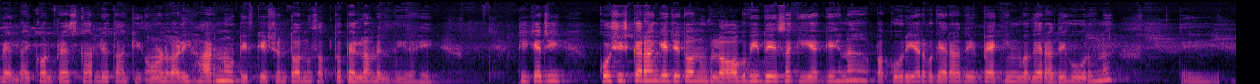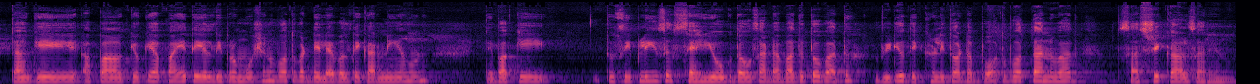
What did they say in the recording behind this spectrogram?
ਬੈਲ ਆਈਕਨ ਪ੍ਰੈਸ ਕਰ ਲਿਓ ਤਾਂ ਕਿ ਆਉਣ ਵਾਲੀ ਹਰ ਨੋਟੀਫਿਕੇਸ਼ਨ ਤੁਹਾਨੂੰ ਸਭ ਤੋਂ ਪਹਿਲਾਂ ਮਿਲਦੀ ਰਹੇ। ਠੀਕ ਹੈ ਜੀ? ਕੋਸ਼ਿਸ਼ ਕਰਾਂਗੇ ਜੇ ਤੁਹਾਨੂੰ ਵਲੌਗ ਵੀ ਦੇ ਸਕੀ ਅੱਗੇ, ਹਨਾ? ਆਪਾਂ ਕੋਰੀਅਰ ਵਗੈਰਾ ਦੇ ਪੈਕਿੰਗ ਵਗੈਰਾ ਦੇ ਹੋਰ, ਹਨਾ? ਤੇ ਤਾਂ ਕਿ ਆਪਾਂ, ਕਿਉਂਕਿ ਆਪਾਂ ਇਹ ਤੇਲ ਦੀ ਪ੍ਰਮੋਸ਼ਨ ਬਹੁਤ ਵੱਡੇ ਲੈਵਲ ਤੇ ਕਰਨੀ ਆ ਹੁਣ ਅਤੇ ਬਾਕੀ ਤੁਸੀਂ ਪਲੀਜ਼ ਸਹਿਯੋਗ ਦਿਓ ਸਾਡਾ ਵੱਧ ਤੋਂ ਵੱਧ। ਵੀਡੀਓ ਦੇਖਣ ਲਈ ਤੁਹਾਡਾ ਬਹੁਤ ਬਹੁਤ ਧੰਨਵਾਦ। ਸਤਿ ਸ਼੍ਰੀ ਅਕਾਲ ਸਾਰਿਆਂ ਨੂੰ।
